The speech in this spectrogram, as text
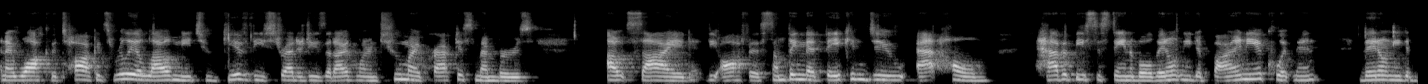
and I walk the talk, it's really allowed me to give these strategies that I've learned to my practice members outside the office, something that they can do at home, have it be sustainable. They don't need to buy any equipment. They don't need to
